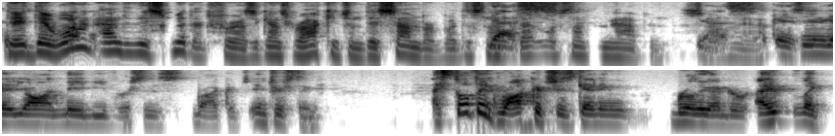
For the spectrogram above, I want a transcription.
They, they wanted Anthony Smith at first against Rakic in December, but it's not, yes. that was not going to happen. So, yes. Yeah. Okay, so you're going to get Jan maybe versus Rakic. Interesting. I still think Rakic is getting really under, I like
